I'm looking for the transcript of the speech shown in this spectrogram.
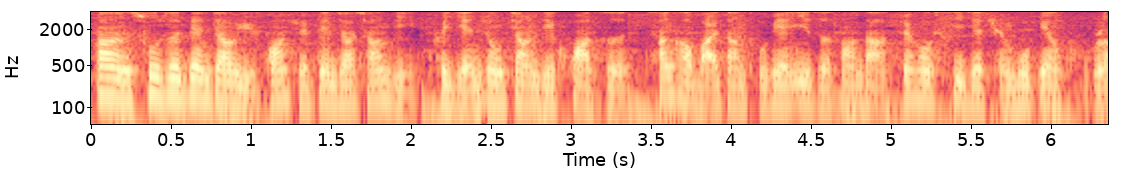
但数字变焦与光学变焦相比，会严重降低画质。参考把一张图片一直放大，最后细节全部变糊了。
